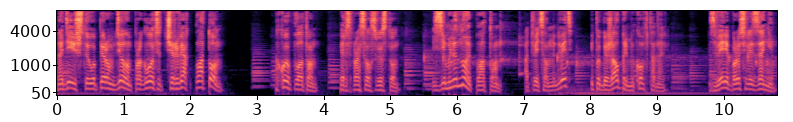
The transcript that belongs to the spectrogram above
«Надеюсь, что его первым делом проглотит червяк Платон». «Какой Платон?» — переспросил Свистун. «Земляной Платон», — ответил медведь и побежал прямиком в тоннель. Звери бросились за ним.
